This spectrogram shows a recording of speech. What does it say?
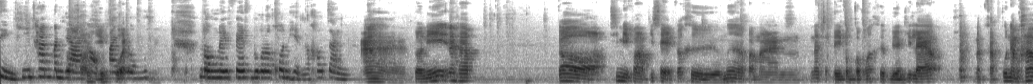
สิ่งที่ท่านบรรยายขอออกยิ้มไปขวดลง ลงใน Facebook แล้วคนเห็นแล้วเข้าใจ อ่า ตัวนี้นะครับ ก็ที่มีความพิเศษก็คือเมื่อประมาณน่าจะตีกลมๆก็คือเดือนที่แล้วนะครับ ผู้นำเข้า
